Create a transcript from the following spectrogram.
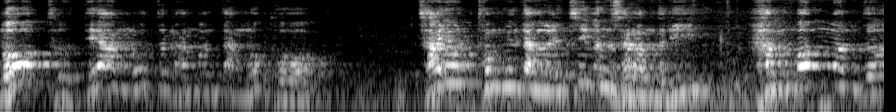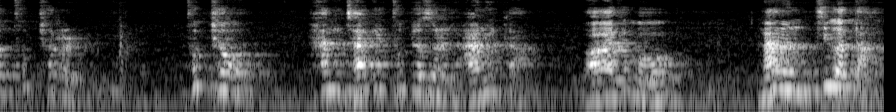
노트, 대학 노트를 한 번 딱 놓고 자유통일당을 찍은 사람들이 한 번만 더 투표를 투표 한 자기 투표소를 아니까 와가지고 나는 찍었다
